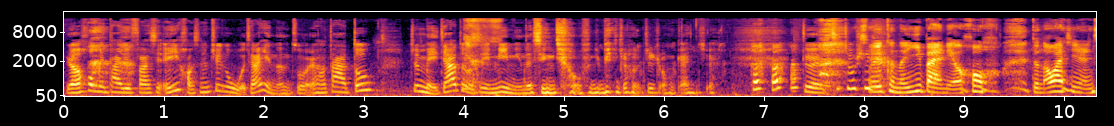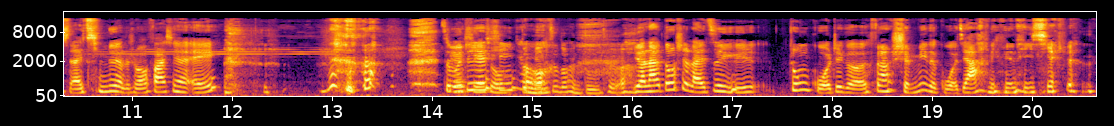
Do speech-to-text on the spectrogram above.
然后后面大家就发现，哎，好像这个我家也能做。然后大家都就每家都有自己命名的星球，就变成了这种感觉。对，这就是。所以可能一百年后，等到外星人起来侵略的时候，发现，哎，怎么这些星球名字都很独特？原来都是来自于中国这个非常神秘的国家里面的一些人。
